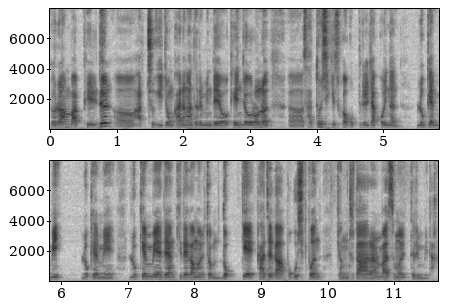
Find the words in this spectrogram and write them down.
이러한 마필들 어, 압축이 좀 가능한 흐름인데요. 개인적으로는 어, 사토시 기수가 고삐를 잡고 있는 룩겟미 룩겟미 룩겟미에 대한 기대감을 좀 높게 가져가 보고 싶은 경주다라는 말씀을 드립니다.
